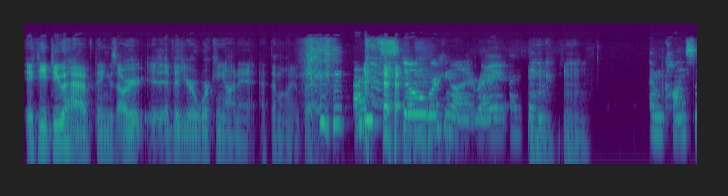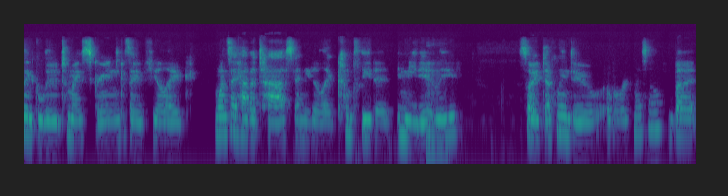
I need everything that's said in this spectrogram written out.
if you do have things, or if you're working on it at the moment, but I'm still working on it, right? I think Mhm, mhm. I'm constantly glued to my screen because I feel like once I have a task, I need to like complete it immediately. So I definitely do overwork myself, but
